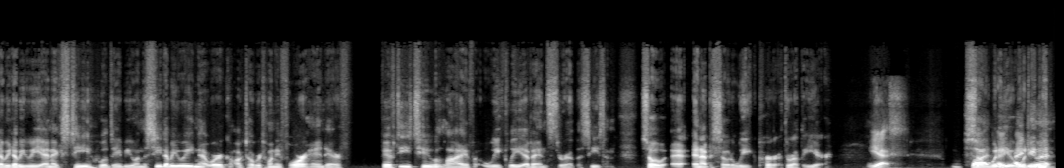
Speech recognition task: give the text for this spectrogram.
WWE NXT will debut on the CWE network October 24 and air 52 live weekly events throughout the season. So, a- an episode a week per throughout the year. Yes. So, But what do you, I what do do you, ha-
